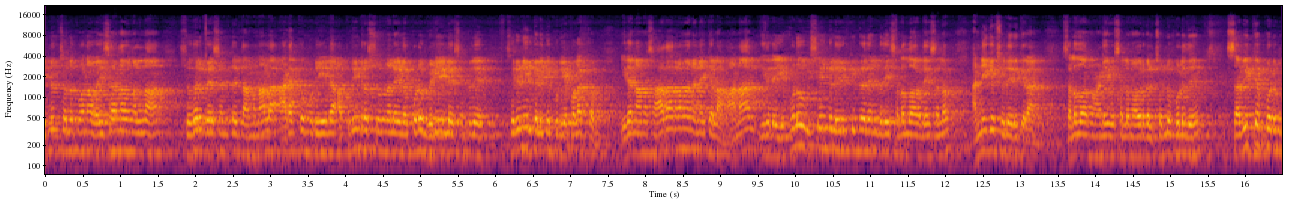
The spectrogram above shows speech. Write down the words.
இன்னும் சொல்லப்போனால் வயசானவங்கள்லாம் சுகர் பேஷண்ட்டு நம்மளால் அடக்க முடியல அப்படின்ற சூழ்நிலையில் கூட வெளியிலே சென்று சிறுநீர் கழிக்கக்கூடிய பழக்கம். இதை நாம் சாதாரணமாக நினைக்கலாம். ஆனால் இதில் எவ்வளவு விஷயங்கள் இருக்கின்றது என்பதை சல்லா அலேசல்லம் அன்னைக்கே சொல்லியிருக்கிறாங்க. சலதாக அனைவர் செல்லம் அவர்கள் சொல்லும் பொழுது சவிக்கப்படும்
